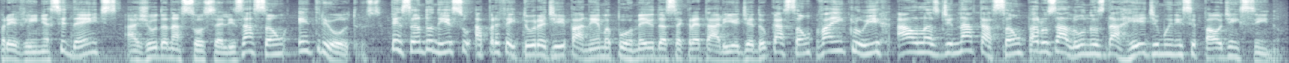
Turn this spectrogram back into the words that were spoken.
previne acidentes, ajuda na socialização, entre outros. Pensando nisso, a Prefeitura de Ipanema, por meio da Secretaria de Educação, vai incluir aulas de natação para os alunos da rede municipal de ensino.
